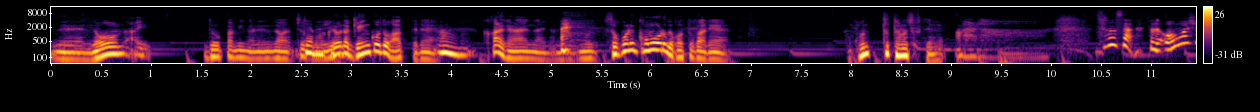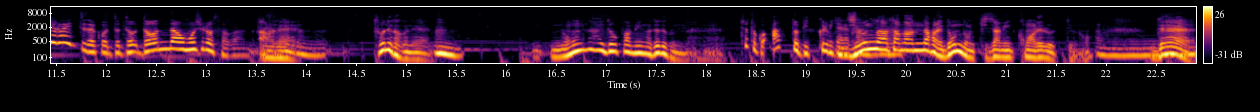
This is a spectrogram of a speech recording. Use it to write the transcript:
ね、脳内ドーパミンがねだからちょっとねいろいろ原稿とかあってね、うん。書かなきゃならないのにもうそこにこもることがねほんと楽しくて。あら。そのさその面白いっていうのはこうどどどんな面白さがあるの？あのねうん。とにかくね、うん。脳内ドーパミンが出てくるんだよね。ちょっとこうあっとびっくりみたいな自分の頭の中にどんどん刻み込まれるっていうの。で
